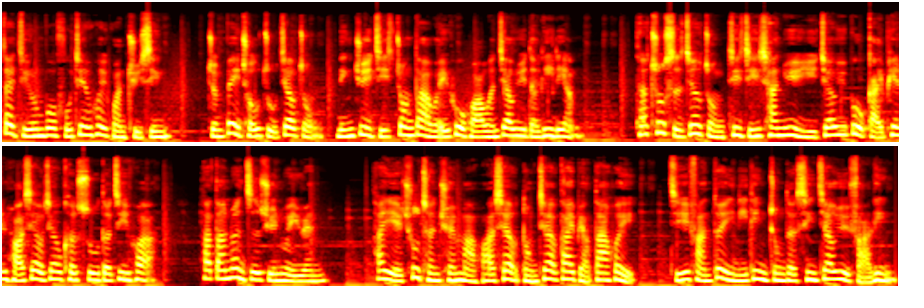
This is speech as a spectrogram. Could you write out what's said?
在吉隆坡福建会馆举行，准备筹组教总，凝聚及壮大维护华文教育的力量。他促使教总积极参与与教育部改编华校教科书的计划。他担任咨询委员。他也促成全马华校董教代表大会及反对拟定中的新教育法令。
